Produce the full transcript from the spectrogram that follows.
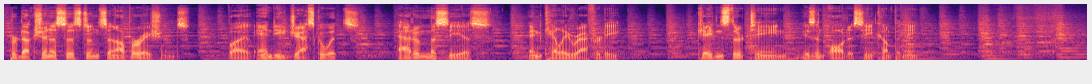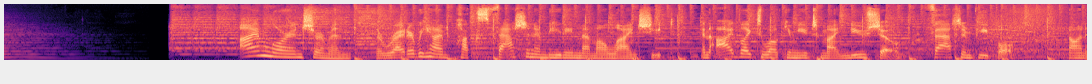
Production assistance and operations by Andy Jaskowitz, Adam Macias, and Kelly Rafferty. Cadence 13 is an Odyssey company. I'm Lauren Sherman, the writer behind Puck's Fashion and Beauty Memo line sheet, and I'd like to welcome you to my new show, Fashion People. On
